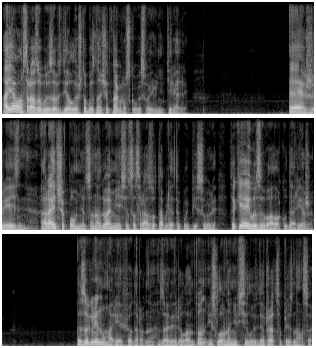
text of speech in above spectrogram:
А я вам сразу вызов сделаю, чтобы, значит, нагрузку вы свою не теряли». Эх, жизнь! Раньше, помнится, на два месяца сразу таблеток выписывали. Так я и вызывала куда реже. «Загляну, Мария Федоровна», — заверил Антон и, словно не в силах сдержаться, признался.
